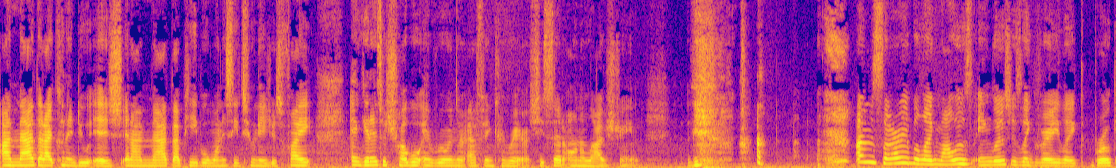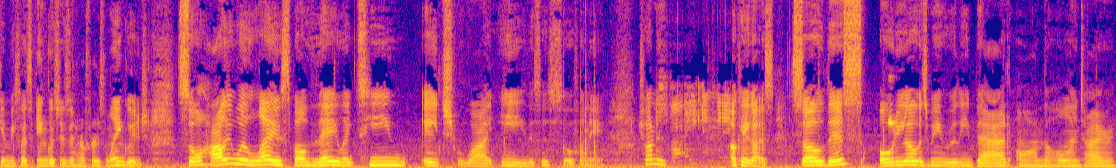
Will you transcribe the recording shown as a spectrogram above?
I'm mad that I couldn't do ish, and I'm mad that people want to see teenagers fight and get into trouble and ruin their effing career, she said on a live stream. I'm sorry, but like Malu's English is like very like broken because English isn't her first language. So Hollywood Life spelled they like T H Y E. This is so funny. I'm trying to Okay, guys. So this audio is being really bad on the whole entire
